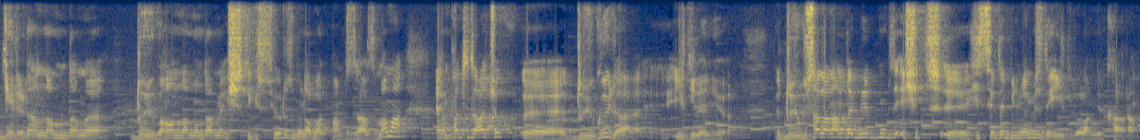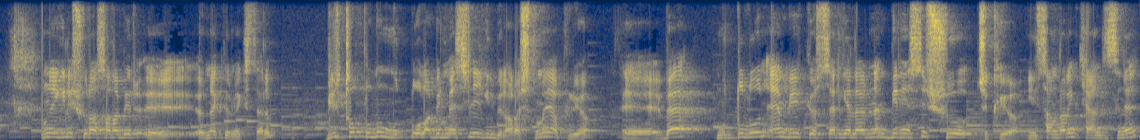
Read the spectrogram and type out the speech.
gelir anlamında mı, duygu anlamında mı eşitlik istiyoruz? Buna bakmamız lazım ama empati daha çok e, duyguyla ilgileniyor. Duygusal anlamda birbirimizi eşit e, hissedebilmemizle ilgili olan bir kavram. Bununla ilgili şurada sana bir örnek vermek isterim. Bir toplumun mutlu olabilmesiyle ilgili bir araştırma yapılıyor. Ee, ve mutluluğun en büyük göstergelerinden birincisi şu çıkıyor. İnsanların kendisini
